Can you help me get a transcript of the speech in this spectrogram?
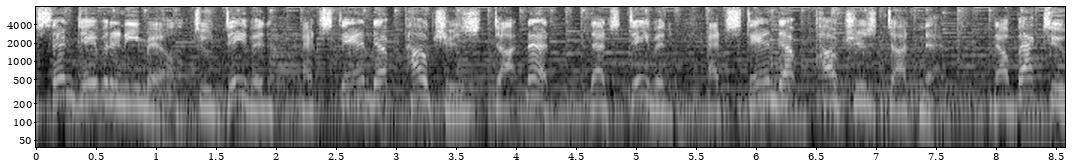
send David an email to david at standuppouches.net. That's david at standuppouches.net. Now back to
